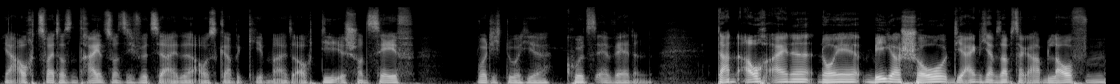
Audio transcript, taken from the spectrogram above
ja, auch 2023 wird es ja eine Ausgabe geben, also auch die ist schon safe, wollte ich nur hier kurz erwähnen. Dann auch eine neue Mega-Show, die eigentlich am Samstagabend laufen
